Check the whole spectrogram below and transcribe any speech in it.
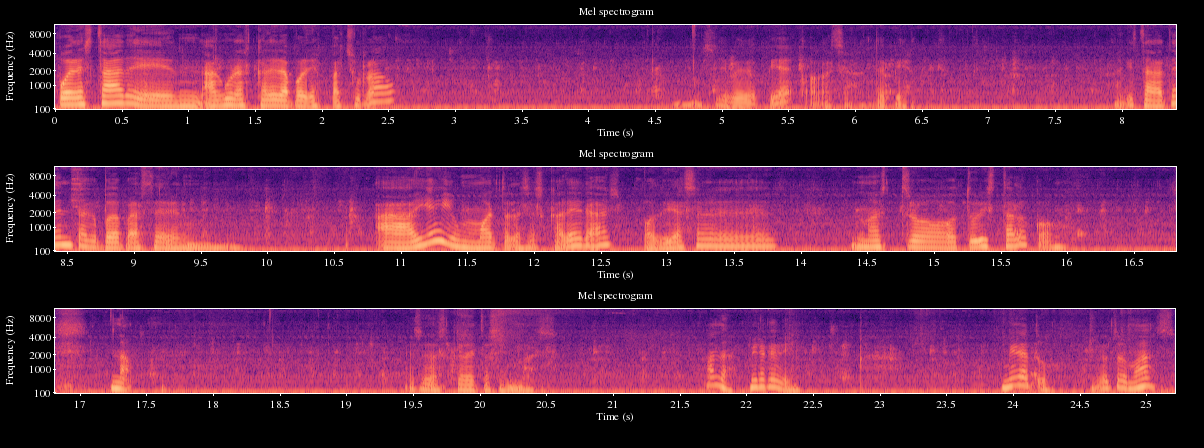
puede estar en alguna escalera por el espachurrado no sé si ve de pie o agacha, de pie. Aquí está la tenta que puede aparecer. Ahí hay un muerto en las escaleras. ¿Podría ser nuestro turista loco? No. Es el esqueleto sin más. Anda, mira qué bien. Mira tú, y otro más.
